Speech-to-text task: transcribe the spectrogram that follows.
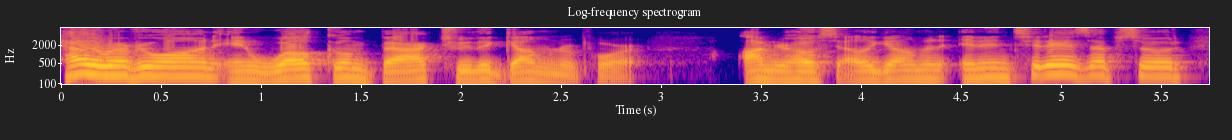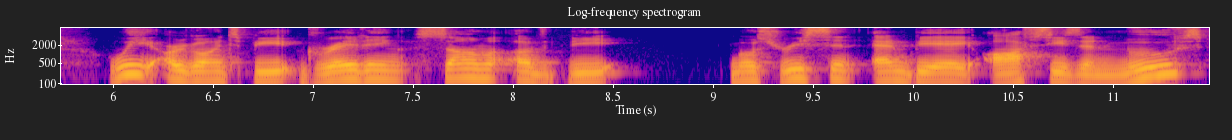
Hello, everyone, and welcome back to the Gelman Report. I'm your host, Ellie Gelman, and in today's episode, we are going to be grading some of the most recent NBA offseason moves.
